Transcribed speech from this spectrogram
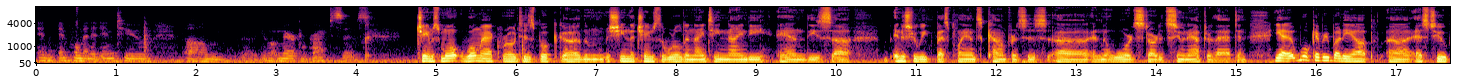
in, implemented into um, you know, American practices. James Womack wrote his book, uh, The Machine That Changed the World in 1990, and these uh, Industry Week Best Plants conferences uh, and awards started soon after that. And yeah, it woke everybody up uh, as to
